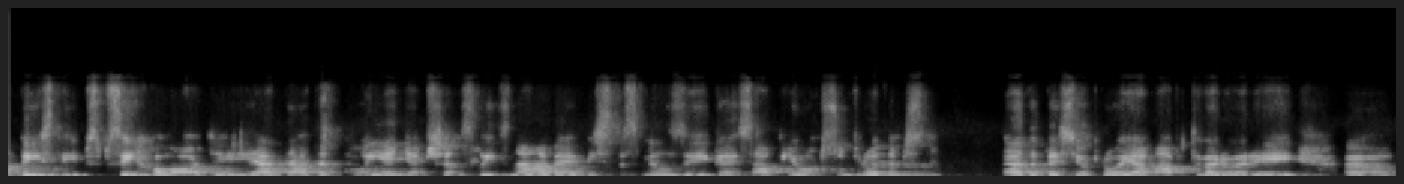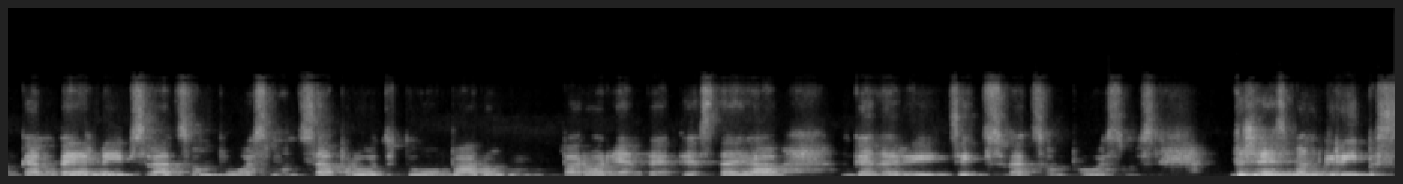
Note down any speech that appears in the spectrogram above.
attīstības psiholoģija. Ja? Tātad no ieņemšanas līdz nāvei viss tas milzīgais apjoms. Un, protams, mm. Tātad es joprojām aptveru arī uh, gan bērnības vecuma posmu un saprotu to un varu, varu orientēties tajā, gan arī citus vecuma posmus. Dažreiz man gribas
